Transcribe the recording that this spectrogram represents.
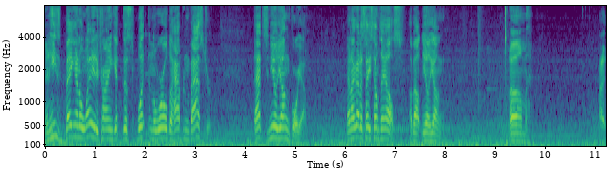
and he's banging away to try and get this split in the world to happen faster. That's Neil Young for you. And I got to say something else about Neil Young. Um, I,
